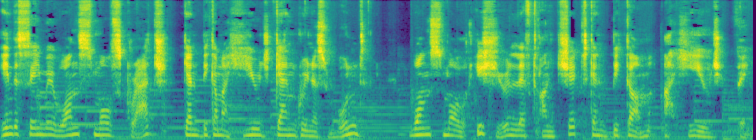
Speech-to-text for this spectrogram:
In the same way, one small scratch can become a huge gangrenous wound, one small issue left unchecked can become a huge thing.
